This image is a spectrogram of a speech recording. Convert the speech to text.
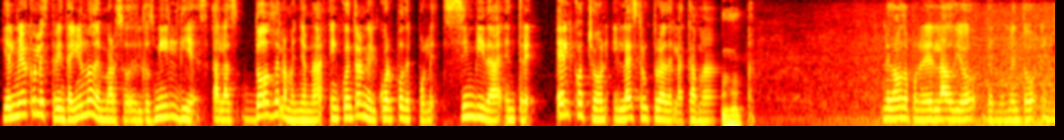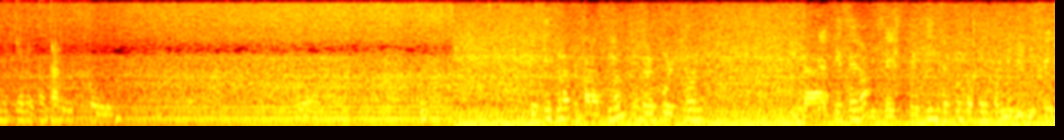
Y el miércoles 31 de marzo del 2010, a las 2 de la mañana, encuentran el cuerpo de Paulette sin vida entre el colchón y la estructura de la cama. Les vamos a poner el audio del momento en el que la encontraron. Existe una separación entre el colchón y la piecera 16. de 15.5 Medir 16.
